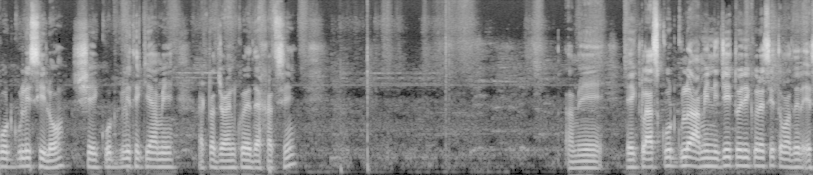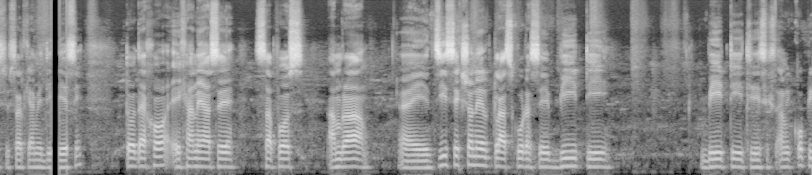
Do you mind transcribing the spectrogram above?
কোডগুলি ছিল। সেই কোডগুলি থেকে আমি একটা জয়েন করে দেখাচ্ছি। আমি এই ক্লাস কোডগুলো আমি নিজেই তৈরি করেছি। তোমাদের এসপি স্যারকে আমি দিয়েছি। তো দেখো, এখানে আছে সাপোজ আমরা জি সেকশনের ক্লাস কোড আছে বিটি বিটি থ্রি সিক্স আমি কপি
